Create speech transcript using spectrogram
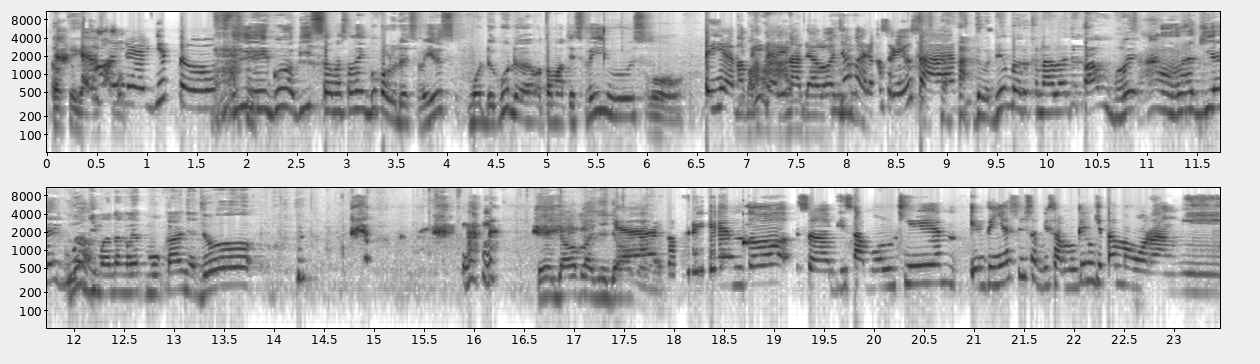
oke guys Emang kayak gitu. iya, gue gak bisa. Masalahnya gue kalau udah serius, mode gue udah otomatis serius. wow Iya, tapi Gimana? dari nada lo aja gak ada keseriusan. tuh dia baru kenal aja tahu boy Salah lagi aja lu gue. gimana ngeliat mukanya Jo Ya jawab lah, Jo, jawab. ya, green tuh sebisa mungkin, intinya sih sebisa mungkin kita mengurangi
